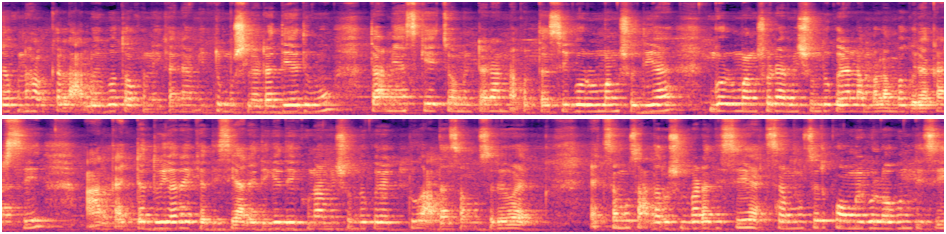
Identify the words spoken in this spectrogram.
যখন হালকা লাল হইব তখন এখানে আমি একটু মশলাটা দিয়ে দেবো তো আমি আজকে এই চাউমিনটা রান্না করতেছি গরুর মাংস দিয়া। গরুর মাংসটা আমি সুন্দর করে লম্বা লম্বা করে কাটছি আর কাইটটা দুইয়া রেখে দিছি। আর এদিকে দেখুন আমি সুন্দর করে একটু আদা চামচেরও এক এক চামচ আদা রসুন বাটা দিছি, এক চামচের কম এগো লবণ দিছি,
